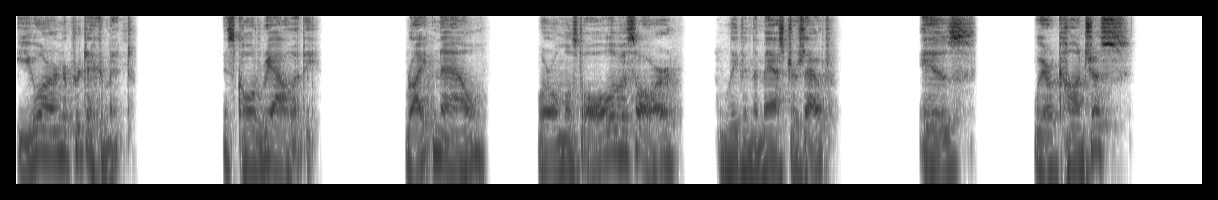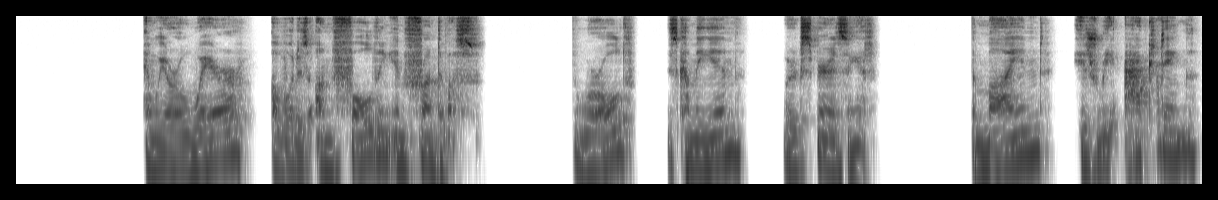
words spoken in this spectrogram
you are in a predicament. It's called reality. Right now, where almost all of us are, I'm leaving the masters out, is we are conscious and we are aware of what is unfolding in front of us. The world is coming in, we're experiencing it. The mind is reacting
